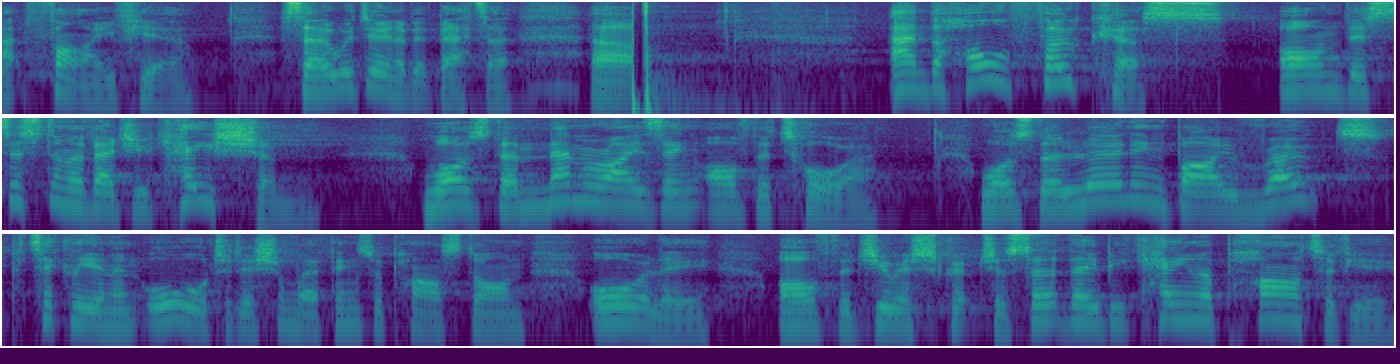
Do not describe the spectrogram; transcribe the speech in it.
at five here. So we're doing a bit better. Um, and the whole focus on this system of education was the memorizing of the Torah, was the learning by rote, particularly in an oral tradition where things were passed on orally, of the Jewish scriptures, so that they became a part of you.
